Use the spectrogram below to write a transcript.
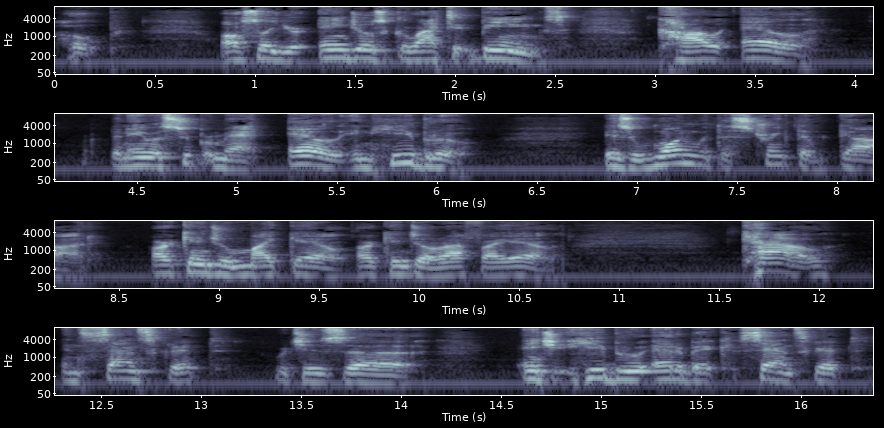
Hope. Also, your angels, galactic beings. Kal El. The name of Superman. El in Hebrew is one with the strength of God. Archangel Michael, Archangel Raphael. Kal in Sanskrit, which is uh, ancient Hebrew, Arabic, Sanskrit,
